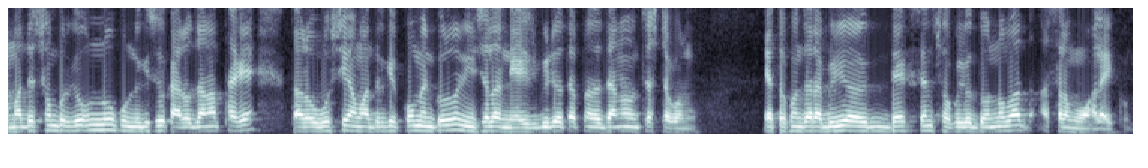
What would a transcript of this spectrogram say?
আমাদের সম্পর্কে অন্য কোনো কিছু কারও জানার থাকে তাহলে অবশ্যই আমাদেরকে কমেন্ট করবেন ইনশাল্লাহ নেক্সট ভিডিওতে আপনাদের জানানোর চেষ্টা করব। এতক্ষণ যারা ভিডিও দেখছেন, সকলকে ধন্যবাদ। আসসালামু আলাইকুম।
